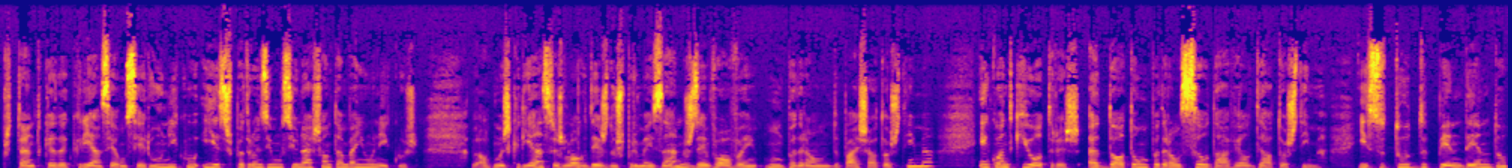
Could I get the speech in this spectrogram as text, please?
Portanto, cada criança é um ser único e esses padrões emocionais são também únicos. Algumas crianças, logo desde os primeiros anos, desenvolvem um padrão de baixa autoestima, enquanto que outras adotam um padrão saudável de autoestima. Isso tudo dependendo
